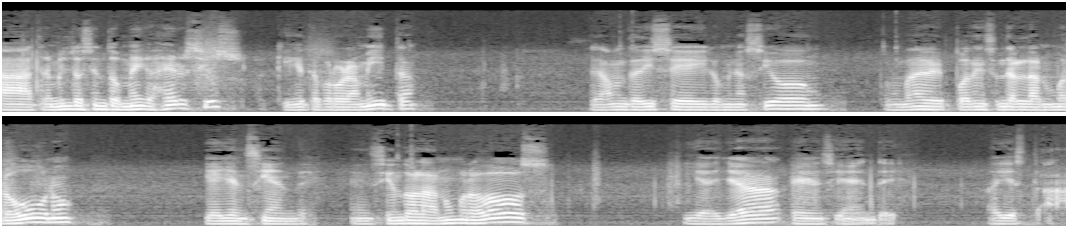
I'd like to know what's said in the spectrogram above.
a 3200 MHz. Aquí en este programita, le damos donde dice iluminación, puede encender la número 1 y ahí enciende. Enciendo la número 2 y allá enciende. Ahí está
